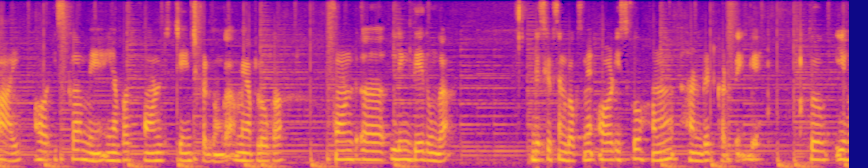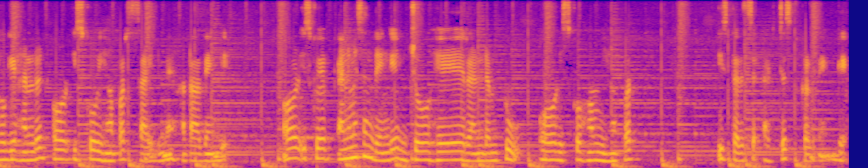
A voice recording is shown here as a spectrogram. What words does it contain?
आई और इसका मैं यहाँ पर फॉन्ट चेंज कर दूँगा। मैं आप लोगों का फॉन्ट लिंक दे दूँगा डिस्क्रिप्शन बॉक्स में और इसको हम हंड्रेड कर देंगे। तो ये हो गया हंड्रेड और इसको यहाँ पर साइड में हटा देंगे और इसको एक एनिमेशन देंगे जो है रैंडम टू और इसको हम यहाँ पर इस तरह से एडजस्ट कर देंगे।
